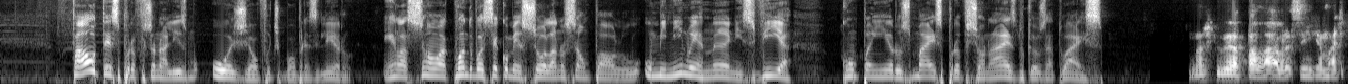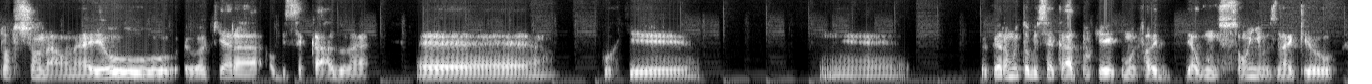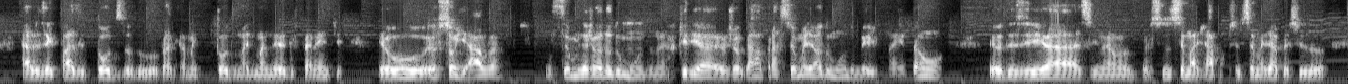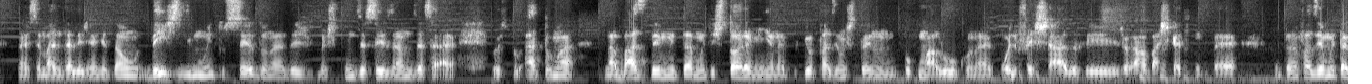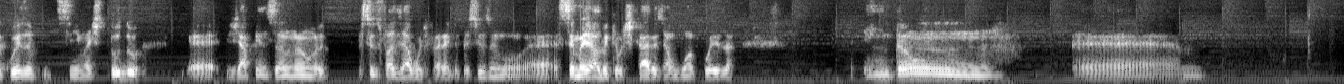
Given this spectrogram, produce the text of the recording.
Falta esse profissionalismo hoje ao futebol brasileiro? Em relação a quando você começou lá no São Paulo, o menino Hernanes via companheiros mais profissionais do que os atuais? Acho que é a palavra assim que é mais profissional, né? Eu eu aqui era obcecado, né? É, porque é, eu era muito obcecado porque, como eu falei, de alguns sonhos, né, que eu realizei quase todos, praticamente todos, mas de maneira diferente. Eu, eu sonhava em ser o melhor jogador do mundo, né? Eu queria, eu jogava para ser o melhor do mundo mesmo, né? Então eu dizia assim, não, eu preciso ser mais rápido, preciso ser melhor, preciso né, ser mais inteligente. Então, desde muito cedo, né, desde meus 15, 16 anos, essa, a, a turma na base tem muita, muita história minha, né? Porque eu fazia uns treinos um pouco maluco, né? Com olho fechado, e jogava basquete com o pé. Então eu fazia muita coisa, sim, mas tudo é, já pensando, não, eu preciso fazer algo diferente, eu preciso é, ser melhor do que os caras em alguma coisa. Então. É,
